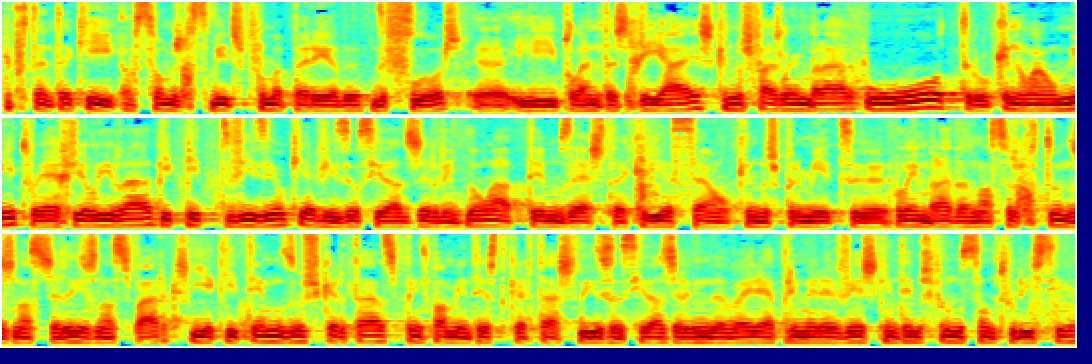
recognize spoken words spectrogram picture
E portanto aqui somos recebidos por uma parede de flores uh, e plantas reais que nos faz lembrar o outro que não é um mito, é a realidade, Pito de Viseu, que é Viseu Cidade de Jardim. De um lado temos esta criação que nos permite lembrar das nossas rotundas, dos nossos jardins, dos nossos parques, e aqui temos os cartazes, principalmente este cartaz que diz a Cidade de Jardim da Beira, é a primeira vez que em termos de promoção turística,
